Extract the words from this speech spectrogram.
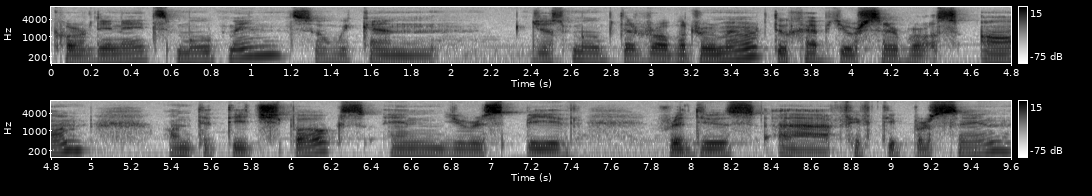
coordinates movement. So we can just move the robot. Remember to have your servos on on the teach box and your speed reduce 50% uh,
